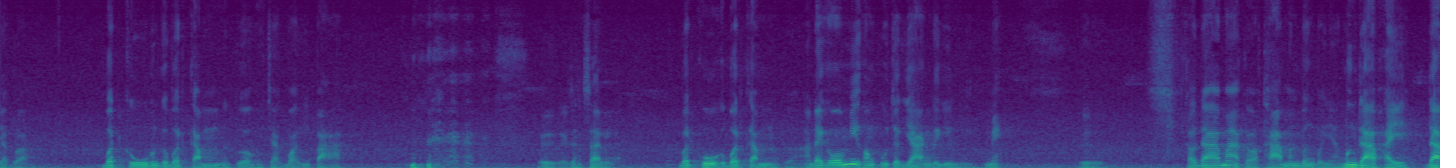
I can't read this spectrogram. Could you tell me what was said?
จากว่าเบิดกูมันก็เบิดกรรมตัวจากบ่อีป่าเออก็จังซั่นล่ะเบิดกูก็เบิดกรรมตัวอันใดก็บ่มีของกูจักอย่างได้อยู่นี่แหมเออเขาด่ามากก็ถามมันเบิ่งไปหยังมึงด่าไผด่า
